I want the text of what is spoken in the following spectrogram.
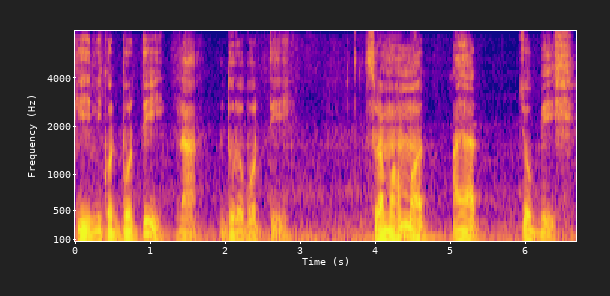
কি নিকটবর্তী না দূরবর্তী। সুরা মোহাম্মদ, আয়াত চব্বিশ।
